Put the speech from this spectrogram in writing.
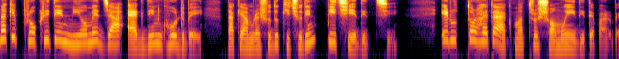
নাকি প্রকৃতির নিয়মে যা একদিন ঘটবে, তাকে আমরা শুধু কিছুদিন পিছিয়ে দিচ্ছি? এর উত্তর হয়তো একমাত্র সময়ই দিতে পারবে।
